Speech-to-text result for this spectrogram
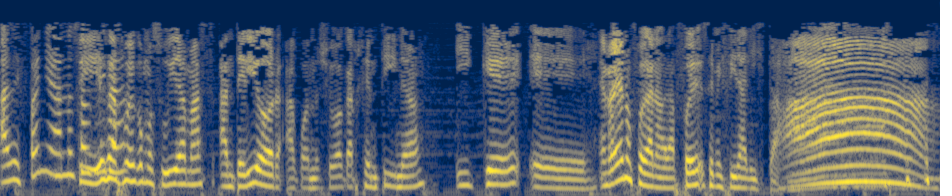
Ah, de España, no Sí, sabía. esa fue como su vida más anterior a cuando llegó acá a Argentina y que eh, en realidad no fue ganadora, fue semifinalista. Ah.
